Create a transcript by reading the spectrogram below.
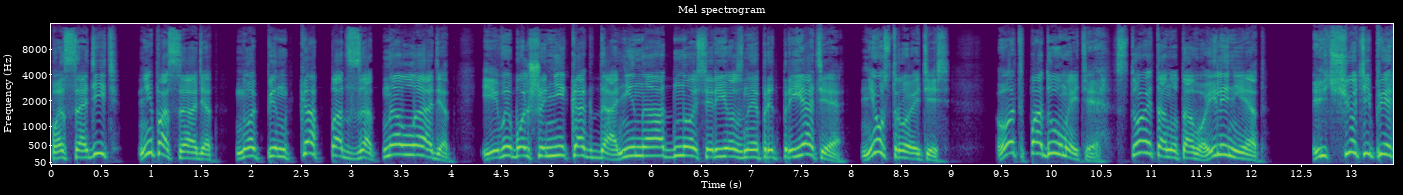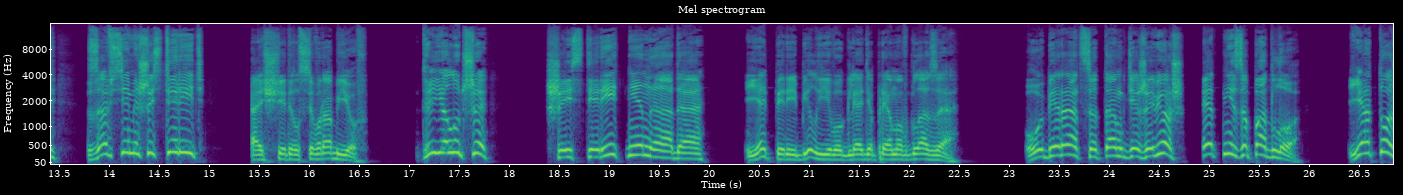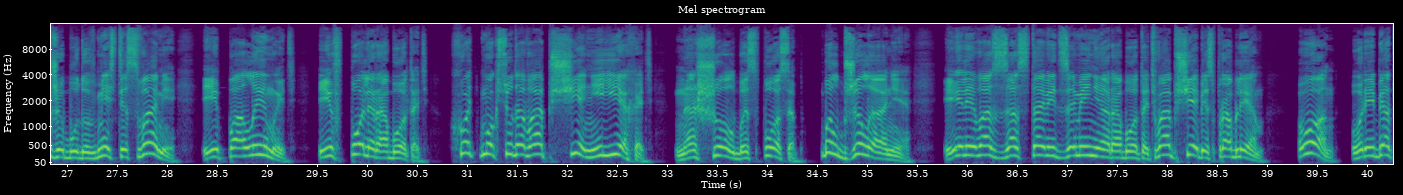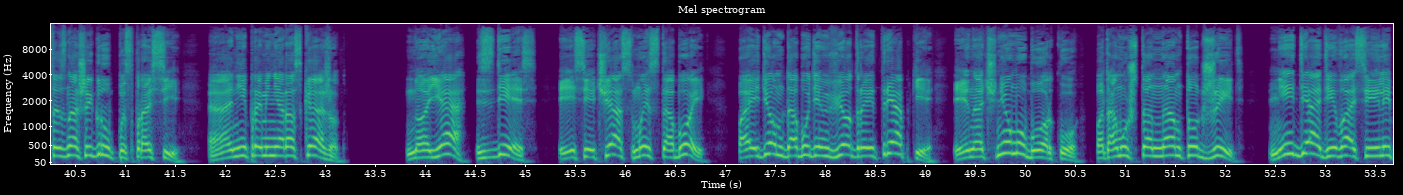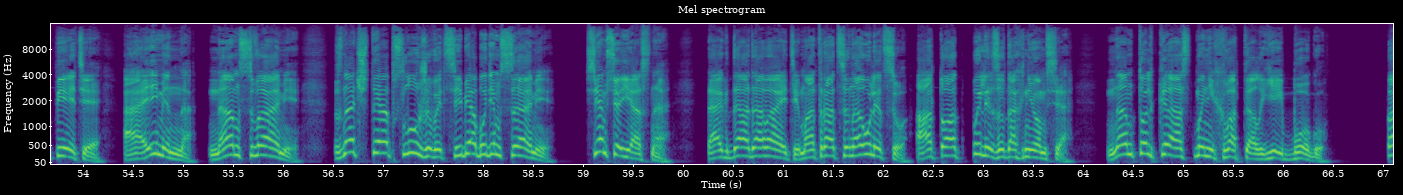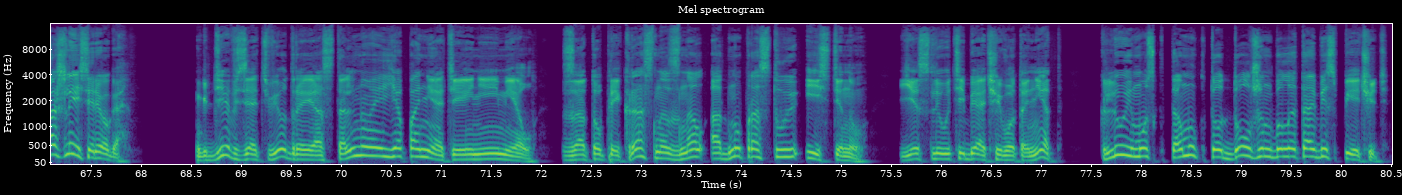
Посадить Не посадят, но пинка под зад наладят, и вы больше никогда ни на одно серьезное предприятие не устроитесь. Вот подумайте, стоит оно того или нет. И что теперь, за всеми шестерить? Ощерился Воробьев. Да я лучше... Шестерить не надо. Я перебил его, глядя прямо в глаза. Убираться там, где живешь, это не западло. Я тоже буду вместе с вами и полы мыть, и в поле работать. Хоть мог сюда вообще не ехать. Нашел бы способ, был бы желание. Или вас заставить за меня работать вообще без проблем. Вон, у ребят из нашей группы спроси, они про меня расскажут. Но я здесь, и сейчас мы с тобой пойдем добудем ведра и тряпки и начнем уборку, потому что нам тут жить. Не дяде Васе или Пете, а именно нам с вами. Значит, и обслуживать себя будем сами. Всем все ясно? Тогда давайте, матрацы на улицу, а то от пыли задохнемся. Нам только астмы не хватал, ей-богу. Пошли, Серега. Где взять ведра и остальное, я понятия не имел. Зато прекрасно знал одну простую истину. Если у тебя чего-то нет, клюй мозг тому, кто должен был это обеспечить,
